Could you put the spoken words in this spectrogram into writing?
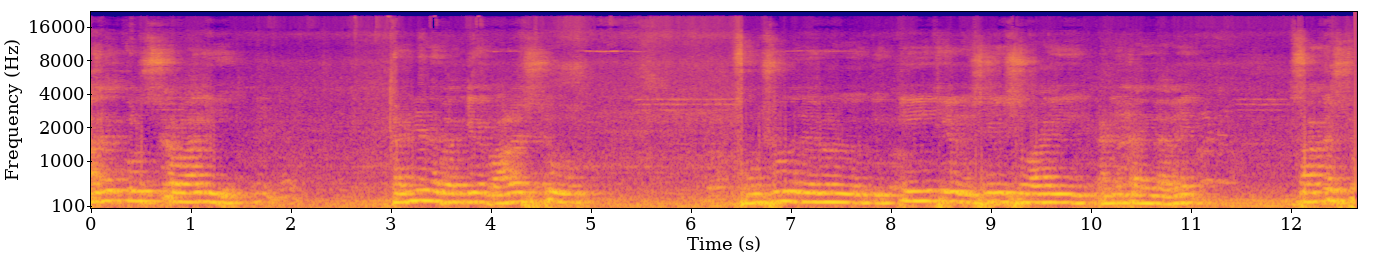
ಅದಕ್ಕೋಸ್ಕರವಾಗಿ ಕಣ್ಣಿನ ಬಗ್ಗೆ ಬಹಳಷ್ಟು ಸಂಶೋಧನೆಗಳು ಇತ್ತೀಚೆಗೆ ವಿಶೇಷವಾಗಿ ನಡೀತಾ ಇದ್ದಾವೆ. ಸಾಕಷ್ಟು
